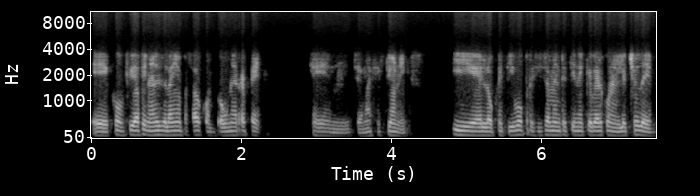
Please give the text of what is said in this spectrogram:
eh, Confío a finales del año pasado compró un RP, se llama Gestionix. Y el objetivo precisamente tiene que ver con el hecho de,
